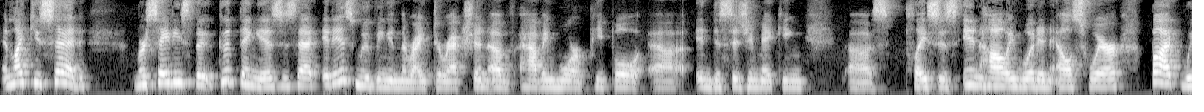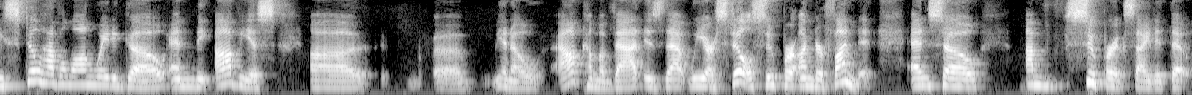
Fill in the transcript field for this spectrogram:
And like you said, Mercedes, the good thing is is that it is moving in the right direction of having more people uh, in decision making uh, places in Hollywood and elsewhere, but we still have a long way to go. And the obvious, uh, uh, you know, outcome of that is that we are still super underfunded. And so I'm super excited that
